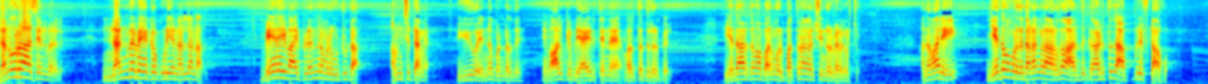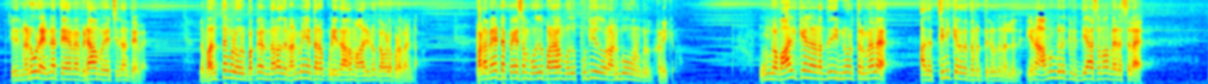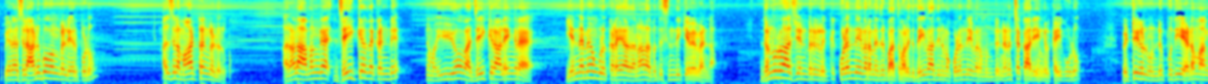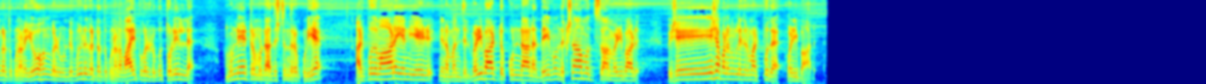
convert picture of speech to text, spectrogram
தனுராசி என்பர்கள் நன்மை பயக்கக்கூடிய நல்ல நாள். வேலை வாய்ப்புலேருந்து நம்மளை விட்டுட்டா அமுச்சிட்டாங்க. ஐயோ என்ன பண்ணுறது என் வாழ்க்கை இப்படி ஆகிடுத்தேன்னு வருத்தத்தில் இருப்பேன் யதார்த்தமாக பாருங்கள் ஒரு பத்து நாள் கழிச்சு இன்னொரு வேலை கிடச்சிரும். அந்த மாதிரி எதோ உங்களுக்கு தடங்களாகிறதோ அதுக்கு அடுத்தது அப்லிஃப்ட் ஆகும். இதுக்கு நடுவில் என்ன தேவை? விடாமுயற்சி தான் தேவை. இந்த வருத்தங்கள் ஒரு பக்கம் இருந்தாலும் அது நன்மையை தரக்கூடியதாக மாறிடும் கவலைப்பட வேண்டாம். பல பேர்கிட்ட பேசும்போது பழகும்போது புதியது ஒரு அனுபவம் உங்களுக்கு கிடைக்கும். உங்கள் வாழ்க்கையில் நடந்து இன்னொருத்தர் மேலே அதை திணிக்கிறதை தவிர்த்துக்கிறது நல்லது. ஏன்னா அவங்களுக்கு வித்தியாசமாக வேறு சில வேறு சில அனுபவங்கள் ஏற்படும். அது சில மாற்றங்கள் இருக்கும். அதனால் அவங்க ஜெயிக்கிறத கண்டு நம்ம ஐயோ ஜெயிக்கிறாளேங்கிற எண்ணமே உங்களுக்கு கிடையாது. அதனால் அதை பற்றி சிந்திக்கவே வேண்டாம். தனுராசி என்பவர்களுக்கு குழந்தை வரம் எதிர்பார்த்தவாளுக்கு தெய்வாதி நம்ம குழந்தை வரம் உண்டு. நினச்ச காரியங்கள் கைகூடும். வெற்றிகள் உண்டு. புதிய இடம் வாங்குறதுக்குண்டான யோகங்கள் உண்டு. வீடு கட்டுறதுக்குண்டான வாய்ப்புகள் இருக்கும். தொழிலில் முன்னேற்றம் உண்டு. அதிர்ஷ்டம் தரக்கூடிய அற்புதமான எண் ஏழு நிற மஞ்சள் வழிபாட்டுக்குண்டான தெய்வம் தட்சிணாமுத் சுவாமி வழிபாடு. விசேஷ பலன்களை தரும் அற்புத வழிபாடு.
